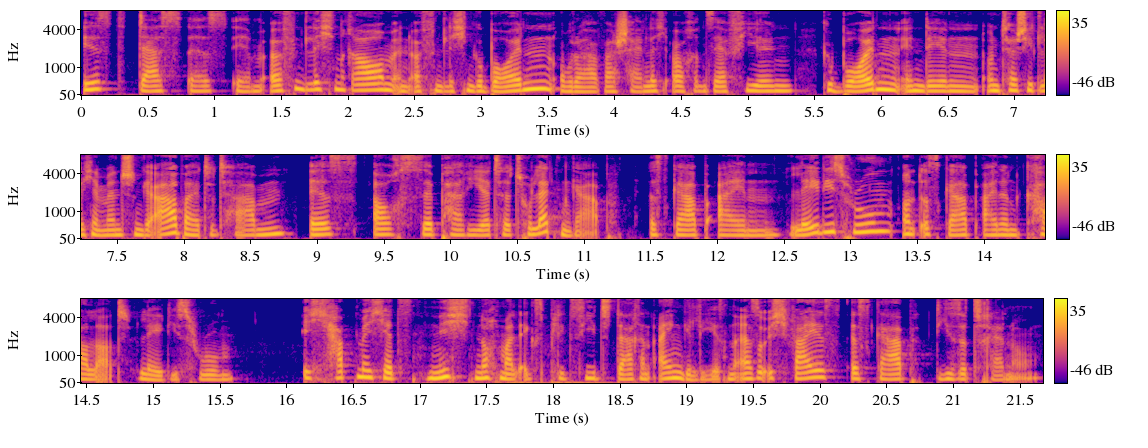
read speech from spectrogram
ist, dass es im öffentlichen Raum, in öffentlichen Gebäuden oder wahrscheinlich auch in sehr vielen Gebäuden, in denen unterschiedliche Menschen gearbeitet haben, es auch separierte Toiletten gab. Es gab ein Ladies Room und es gab einen Colored Ladies Room. Ich habe mich jetzt nicht nochmal explizit darin eingelesen. Also ich weiß, es gab diese Trennung.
